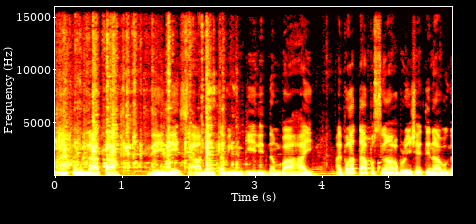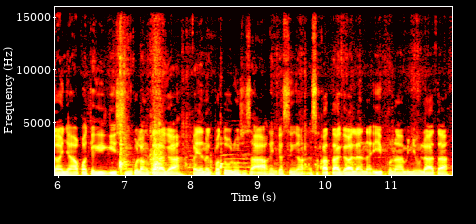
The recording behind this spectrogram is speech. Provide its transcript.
naipong lata dini sa aming tabing gilid ng bahay. At pagkatapos nga kaprobinsya, tinawag nga niya ako at kagigising ko lang talaga. Kaya nagpatulong siya sa akin kasi nga sa katagalan na ipon namin yung lata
